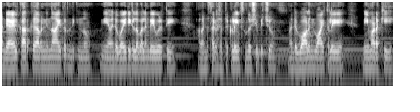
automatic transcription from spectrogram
തന്റെ അയൽക്കാർക്ക് അവൻ നിന്നായി തീർന്നിരിക്കുന്നു. നീ അവന്റെ വൈരികളുടെ ബലം കൈ ഉയർത്തി അവന്റെ സകല ശത്രുക്കളെയും സന്തോഷിപ്പിച്ചു. അവന്റെ വാളിൻ വായ്ത്തലയെ നീ മടക്കി.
